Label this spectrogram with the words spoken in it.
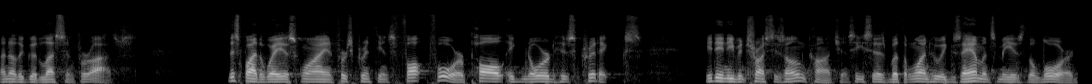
Another good lesson for us. This, by the way, is why in 1 Corinthians 4, Paul ignored his critics. He didn't even trust his own conscience. He says, But the one who examines me is the Lord.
